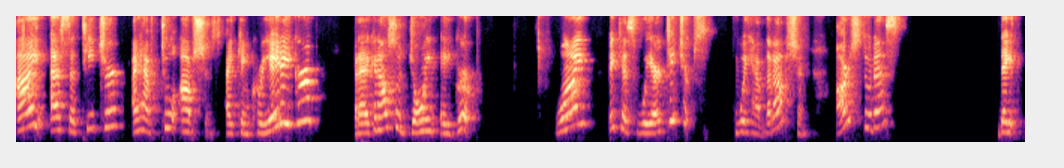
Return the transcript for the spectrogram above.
I, as a teacher, I have two options. I can create a group, but I can also join a group. Why? Because we are teachers. We have that option. Our students, they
